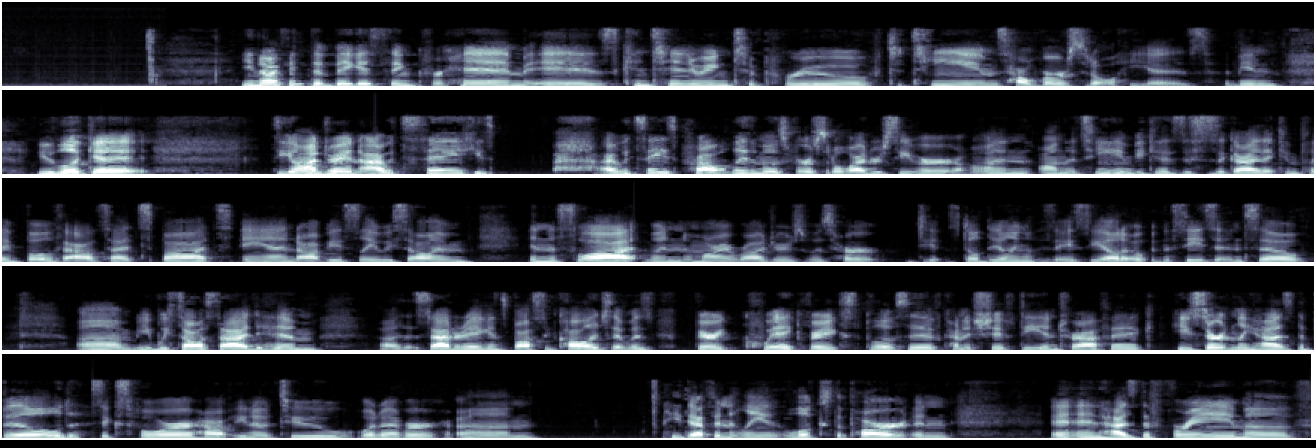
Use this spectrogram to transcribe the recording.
You know, I think the biggest thing for him is continuing to prove to teams how versatile he is. I mean, you look at Diondre, and I would say he's I would say he's probably the most versatile wide receiver on on the team because this is a guy that can play both outside spots and obviously we saw him in the slot when Amari Rogers was hurt, still dealing with his ACL to open the season. So um, we saw a side to him uh, Saturday against Boston College that was very quick, very explosive, kind of shifty in traffic. He certainly has the build, six four, how you know two whatever. Um, he definitely looks the part and and, and has the frame of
